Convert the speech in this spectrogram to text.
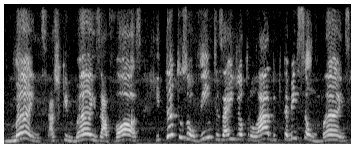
mães, acho que mães, avós e tantos ouvintes aí de outro lado que também são mães,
